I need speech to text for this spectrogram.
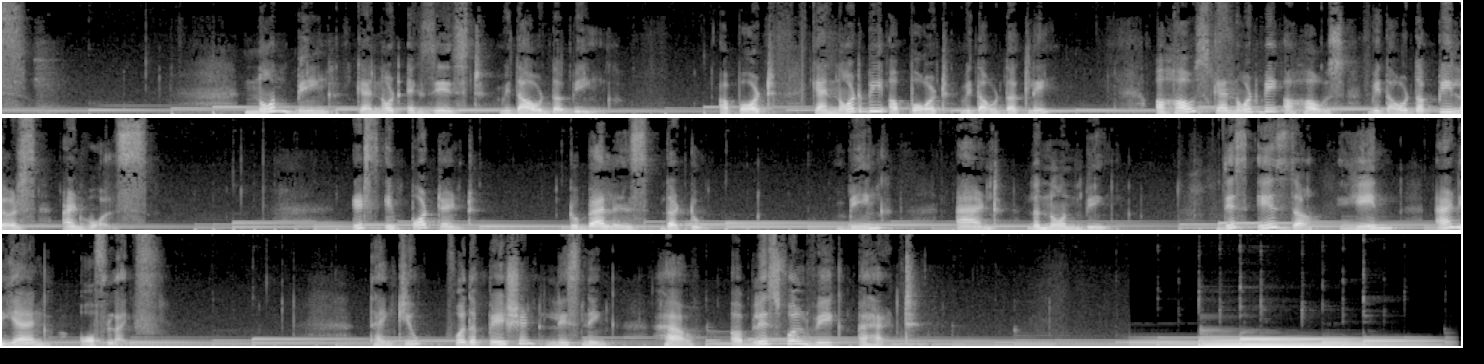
Non being cannot exist without the being. A pot cannot be a pot without the clay. A house cannot be a house without the pillars and walls it's important to balance the two being and the non being. This is the yin and yang of life. Thank you for the patient listening. Have a blissful week ahead.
